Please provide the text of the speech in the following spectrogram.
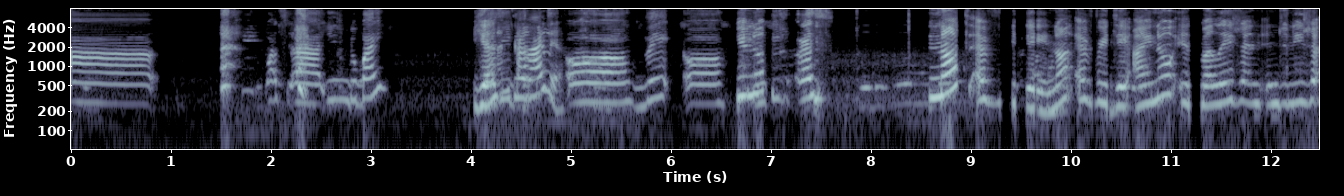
uh what's uh in Dubai yes, everyday rice familiar. or bread or you know, anything else. not every day. Not every day. I know in Malaysia and Indonesia,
